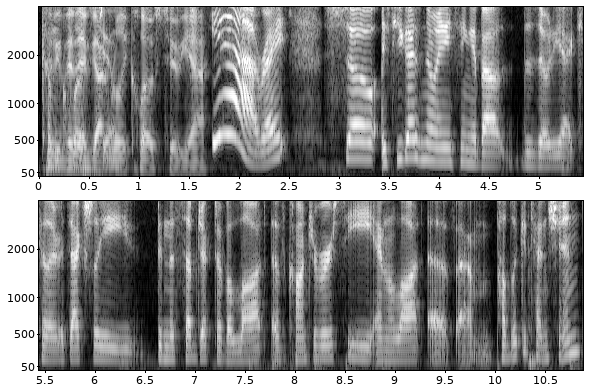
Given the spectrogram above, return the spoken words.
come that close they've gotten to. really close to. Yeah. Yeah, right. So, if you guys know anything about the Zodiac Killer, it's actually been the subject of a lot of controversy and a lot of um, public attention.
